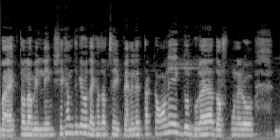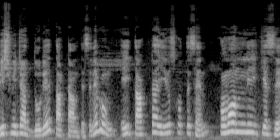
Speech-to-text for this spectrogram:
বা একতলা বিল্ডিং সেখান থেকেও দেখা যাচ্ছে এই প্যানেলের তারটা অনেক দূর ঘুরায়া দশ পনেরো বিশ মিটার দূরে তারটা আনতেছেন এবং এই তারটা ইউজ করতেছেন কমনলি কেসে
